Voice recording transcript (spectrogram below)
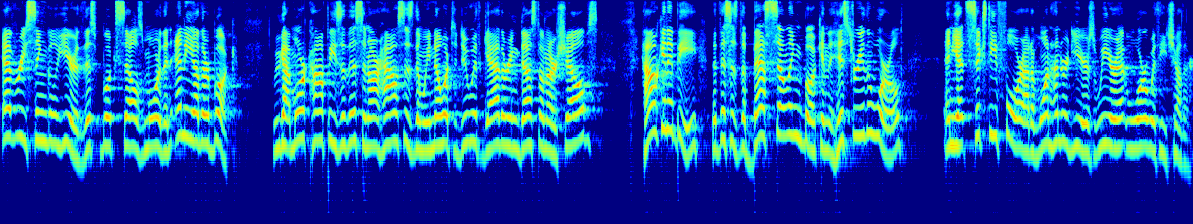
Every single year, this book sells more than any other book. We've got more copies of this in our houses than we know what to do with gathering dust on our shelves. How can it be that this is the best selling book in the history of the world, and yet 64 out of 100 years we are at war with each other?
